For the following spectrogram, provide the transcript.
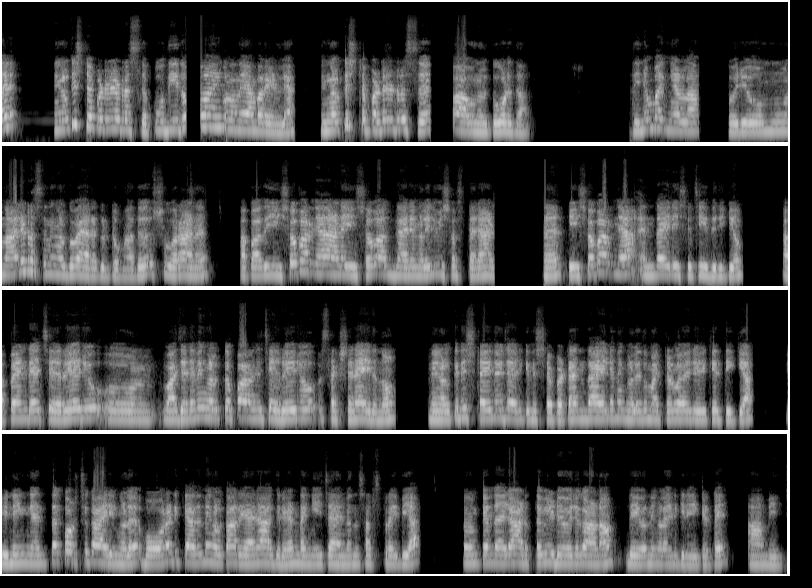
നിങ്ങൾക്ക് ഇഷ്ടപ്പെട്ട ഒരു ഡ്രസ്സ് പുതിയത് വാങ്ങിക്കണമെന്ന് ഞാൻ പറയണില്ല. നിങ്ങൾക്ക് ഇഷ്ടപ്പെട്ട ഒരു ഡ്രസ്സ് പാവങ്ങൾക്ക് കൊടുക്കാം അതിനും ഭംഗിയുള്ള ഒരു മൂന്നാൽ ഡ്രസ്സ് നിങ്ങൾക്ക് വേറെ കിട്ടും. അത് ഷുവറാണ് അപ്പൊ അത് ഈശോ പറഞ്ഞതാണ്. ഈശോ വാഗ്ദാനങ്ങളിൽ വിശ്വസ്തനാണ്. ഈശോ പറഞ്ഞ എന്തായാലും ഈശോ ചെയ്തിരിക്കും. അപ്പൊ എന്റെ ചെറിയൊരു വചന നിങ്ങൾക്ക് പറഞ്ഞ ചെറിയൊരു സെക്ഷൻ ആയിരുന്നു. നിങ്ങൾക്ക് ഇത് ഇഷ്ടമായി വിചാരിക്കുന്നു. ഇഷ്ടപ്പെട്ട എന്തായാലും നിങ്ങൾ ഇത് മറ്റുള്ളവരിലേക്ക് എത്തിക്കുക. പിന്നെ ഇങ്ങനത്തെ കുറച്ച് കാര്യങ്ങൾ ബോറടിക്കാതെ നിങ്ങൾക്ക് അറിയാൻ ആഗ്രഹം ഉണ്ടെങ്കിൽ ഈ ചാനൽ ഒന്ന് സബ്സ്ക്രൈബ് ചെയ്യുക. നമുക്ക് എന്തായാലും അടുത്ത വീഡിയോയിൽ കാണാം. ദൈവം നിങ്ങളെ അനുഗ്രഹിക്കട്ടെ. ആമീൻ.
